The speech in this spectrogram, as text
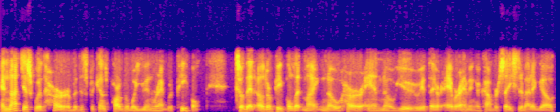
And not just with her, but this becomes part of the way you interact with people, so that other people that might know her and know you, if they're ever having a conversation about it, go,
